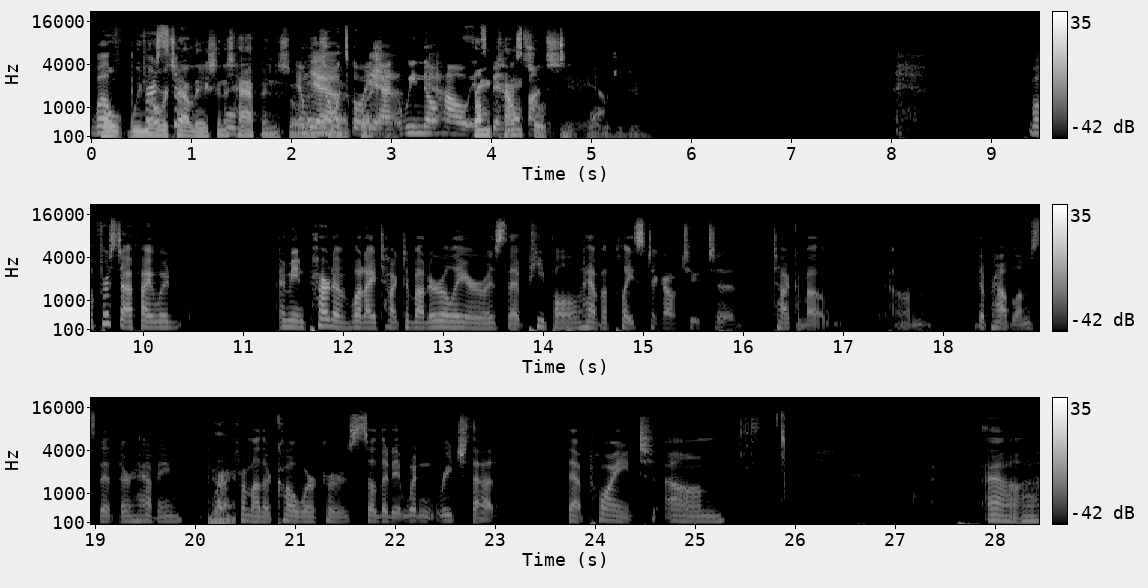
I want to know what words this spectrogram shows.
Well, we know retaliation has well, happened, so and we Yeah. know what's going on we know Yeah. how it's From been council responded seat, to yeah. what would you do? Well, first off, I would. I mean, part of what I talked about earlier is that people have a place to go to to talk about um, the problems that they're having uh, Right. from other coworkers, so that it wouldn't reach that that point. Um, uh,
